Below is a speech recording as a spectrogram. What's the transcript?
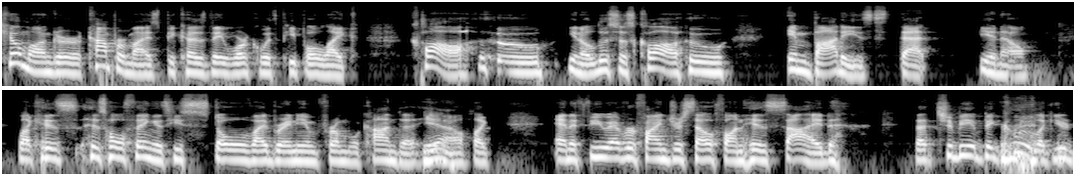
Killmonger are compromised because they work with people like Klaue, who you know, Lucius Klaue, who embodies that, you know, like his his whole thing is he stole vibranium from Wakanda, you Yeah. know, like, and if you ever find yourself on his side. That should be a big clue. Like you're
